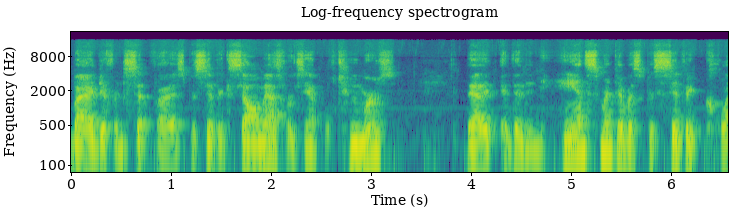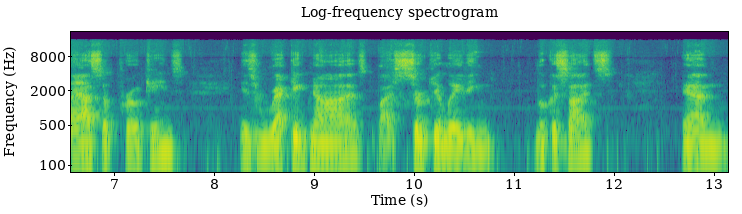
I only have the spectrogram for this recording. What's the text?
by a different set, by a specific cell mass, for example, tumors, that, that enhancement of a specific class of proteins is recognized by circulating leukocytes. And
